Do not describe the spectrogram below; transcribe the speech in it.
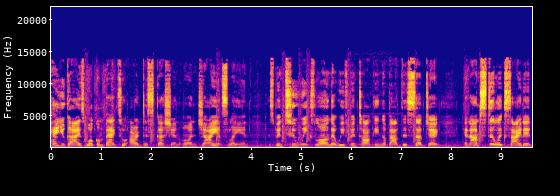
Hey, you guys, welcome back to our discussion on giant slaying. It's been two weeks long that we've been talking about this subject, and I'm still excited,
